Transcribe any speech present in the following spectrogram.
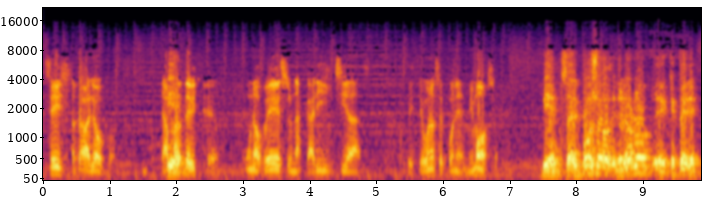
Sí, ya estaba loco. Y aparte, viste, unos besos, unas caricias. Viste, uno se pone mimoso. Bien, o sea, el pollo en el horno, eh, que espere.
